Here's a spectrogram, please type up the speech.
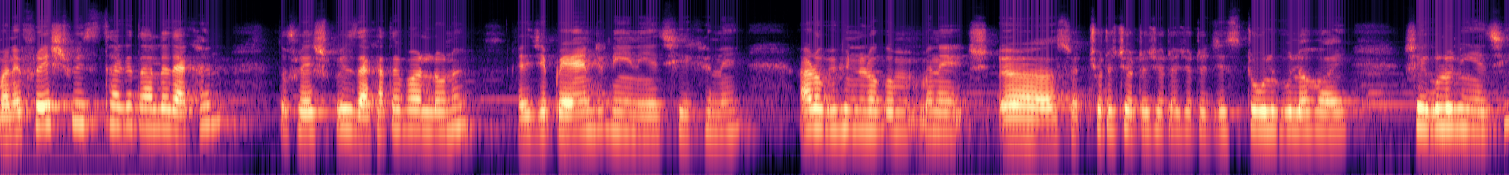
মানে ফ্রেশ পিস থাকে তাহলে দেখান। তো ফ্রেশ পিস দেখাতে পারল না। এই যে প্যান্ট নিয়ে নিয়েছি এখানে। আরও বিভিন্ন রকম মানে ছোটো ছোটো ছোটো ছোটো যে স্টোলগুলো হয়, সেগুলো নিয়েছি।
